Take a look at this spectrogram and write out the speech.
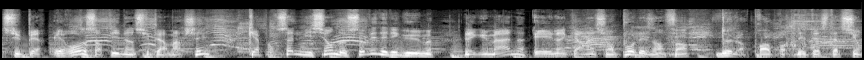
super-héros sorti d'un supermarché, qui a pour seule mission de sauver des légumes. Légumane est l'incarnation pour les enfants de leur propre détestation.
